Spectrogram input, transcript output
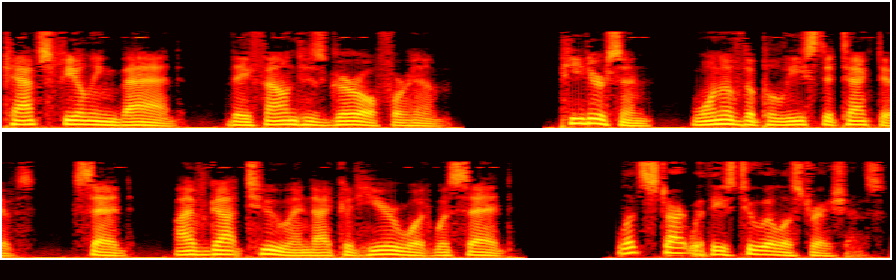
Cap's feeling bad, they found his girl for him. Peterson, one of the police detectives, said, I've got two and I could hear what was said. Let's start with these two illustrations.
